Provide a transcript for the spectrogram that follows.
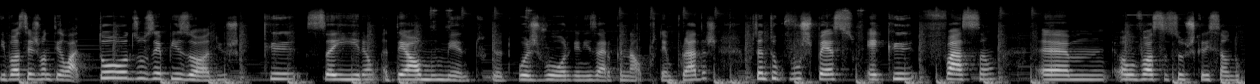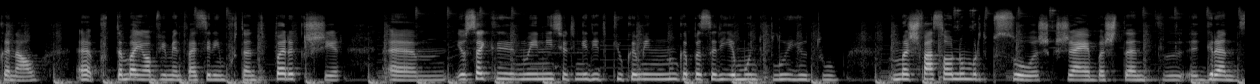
e vocês vão ter lá todos os episódios que saíram até ao momento. Eu depois vou organizar o canal por temporadas. Portanto, o que vos peço é que façam um, a vossa subscrição do canal, uh, porque também, obviamente, vai ser importante para crescer um, eu sei que no início eu tinha dito que o caminho nunca passaria muito pelo YouTube, mas face ao número de pessoas que já é bastante grande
